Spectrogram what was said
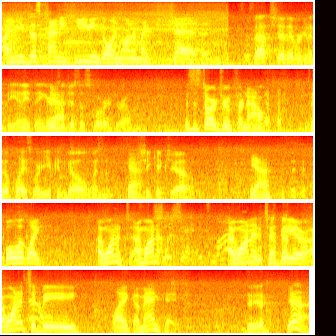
I need this kind of heating going on in my shed. Is that shed ever going to be anything, or Yeah. is it just a storage room? This is storage room for now. To a place where you can go when Yeah. she kicks you out? Yeah. Well, like, I want it. To, I want. She shed. It's mine. I want it to be. A, I want it to be like a man cave. Do you? Yeah.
